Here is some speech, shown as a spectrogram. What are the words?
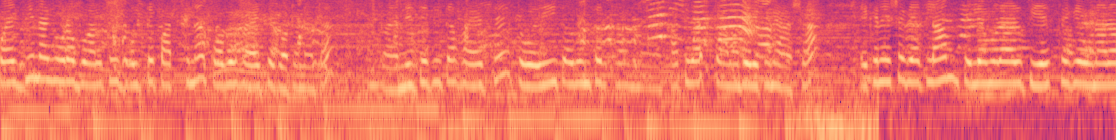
কয়েকদিন আগে ওরা বলতে বলতে পারছে না কবে হয়েছে ঘটনাটা নির্যাতিতা হয়েছে। তো এই তদন্তের খাতির আজকে আমাদের এখানে আসা। এখানে এসে দেখলাম তেলেমোড়ার পিএস থেকে ওনারা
